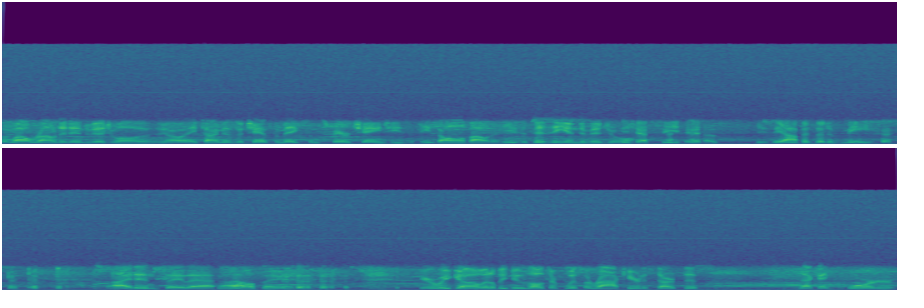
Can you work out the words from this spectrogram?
A well-rounded individual. You know, anytime there's a chance to make some spare change, he's he's all about it. He's a busy individual. Yes, he is. He's the opposite of me. I didn't say that. I'll say it. here we go. It'll be New Lothrop with the rock here to start this second quarter.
